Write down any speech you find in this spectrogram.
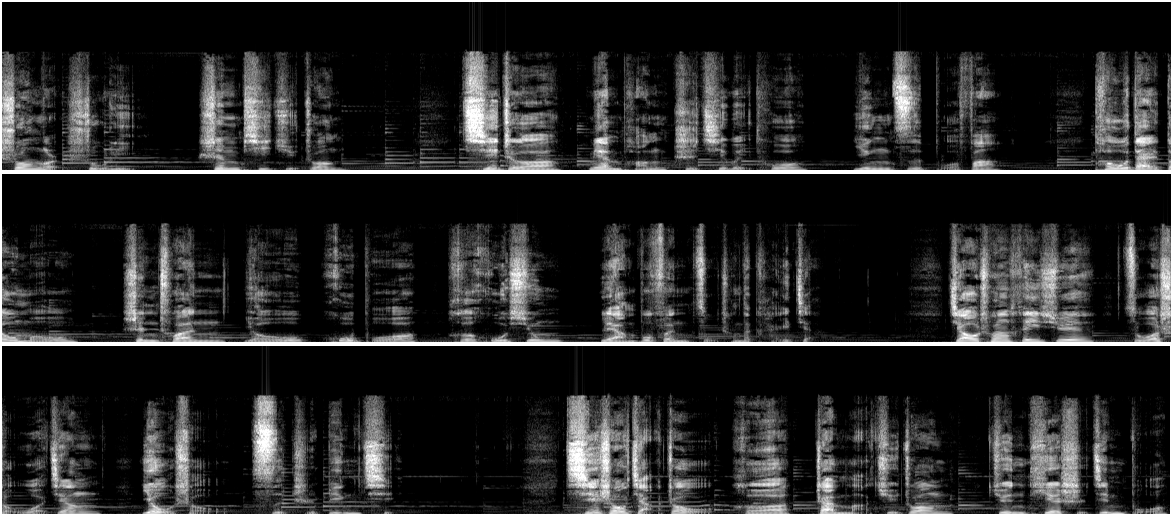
双耳竖立，身披巨装，骑者面庞稚气未脱，英姿勃发，头戴兜鍪，身穿由护脖和护胸两部分组成的铠甲，脚穿黑靴，左手握缰，右手四执兵器。骑手甲胄和战马巨装均贴饰金箔。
